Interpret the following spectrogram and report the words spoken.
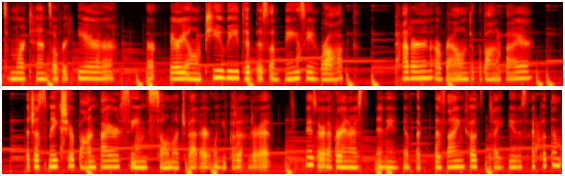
Some more tents over here. Our very own Pee Wee did this amazing rock pattern around the bonfire that just makes your bonfire seem so much better when you put it under it. If you guys are ever interested in any of the design codes that I use, I put them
